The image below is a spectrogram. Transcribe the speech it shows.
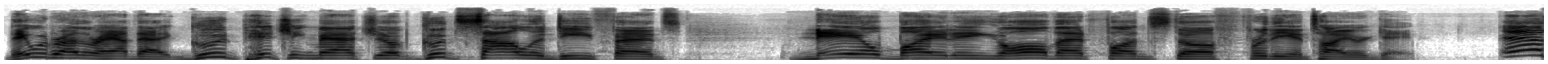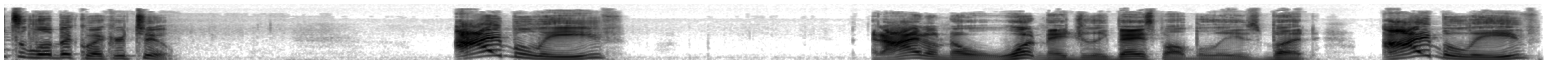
They would rather have that good pitching matchup, good solid defense, nail biting, all that fun stuff for the entire game. And it's a little bit quicker too. I believe, and I don't know what Major League Baseball believes, but I believe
